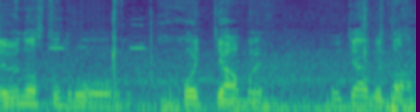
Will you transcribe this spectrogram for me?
92-го. Хоча би. Хоча би так.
